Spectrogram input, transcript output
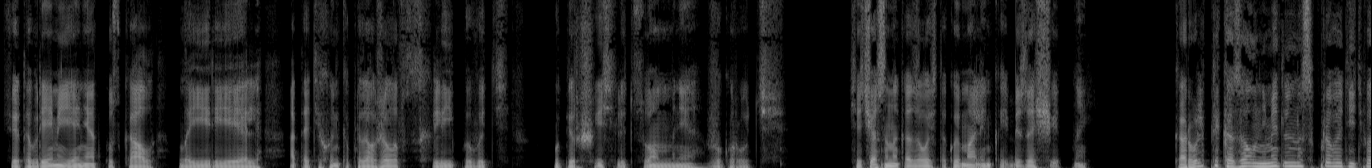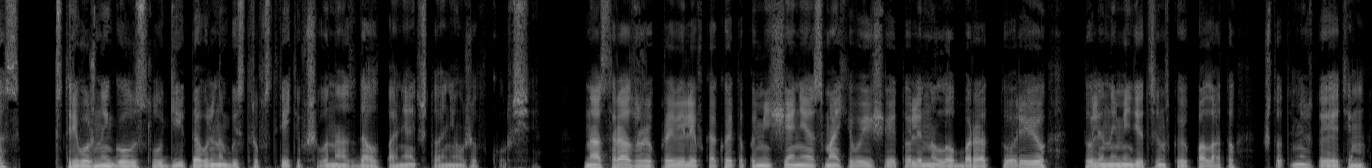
Все это время я не отпускал Лаириэль, а та тихонько продолжала всхлипывать, упершись лицом мне в грудь. Сейчас она казалась такой маленькой беззащитной. Король приказал немедленно сопроводить вас. Встревоженный голос слуги, довольно быстро встретившего нас, дал понять, что они уже в курсе. Нас сразу же провели в какое-то помещение, смахивающее то ли на лабораторию, то ли на медицинскую палату, что-то между этим.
